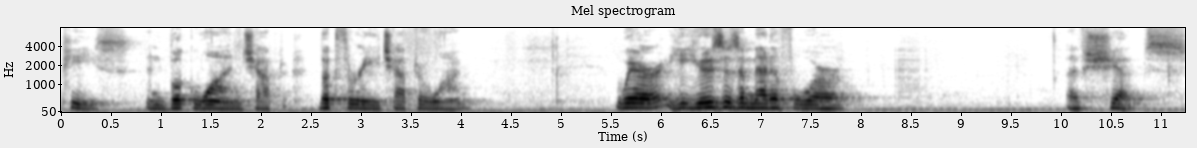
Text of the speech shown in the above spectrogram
piece in book one, chapter, book three, chapter one, where he uses a metaphor of ships.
